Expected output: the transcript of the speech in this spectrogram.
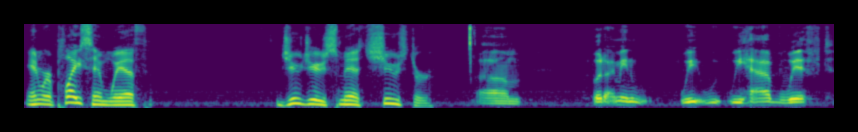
and replace him with Juju Smith Schuster. Um, but I mean, we we have whiffed,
